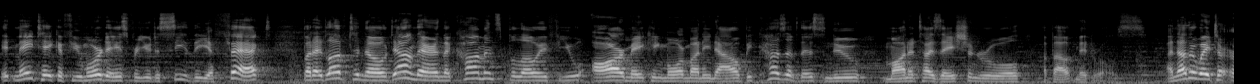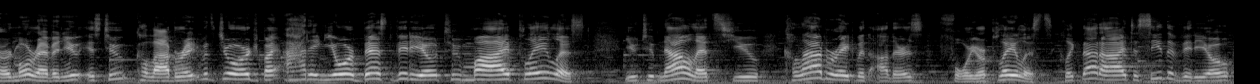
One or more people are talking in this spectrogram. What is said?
It may take a few more days for you to see the effect, but I'd love to know down there in the comments below if you are making more money now because of this new monetization rule about midrolls. Another way to earn more revenue is to collaborate with George by adding your best video to my playlist. YouTube now lets you collaborate with others for your playlists. Click that eye to see the video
